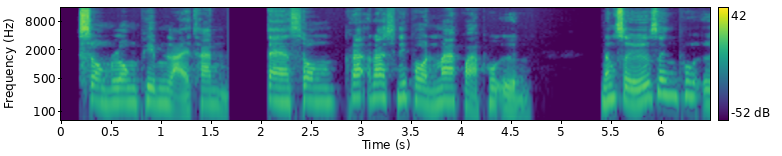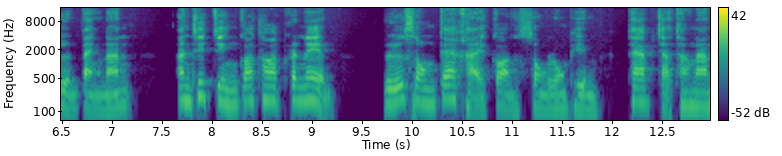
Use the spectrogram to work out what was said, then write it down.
ๆ ส่งลงพิมพ์หลายท่าน แต่ทรงพระราชนิพนธ์มากกว่าผู้อื่น หนังสือซึ่งผู้อื่นแต่งนั้น อันที่จริงก็ทอดพระเนตร หรือทรงแก้ไขก่อนส่งลงพิมพ์ แทบจะทั้งนั้น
